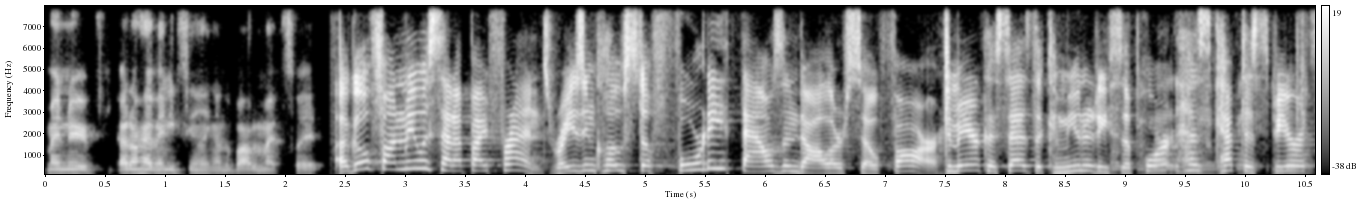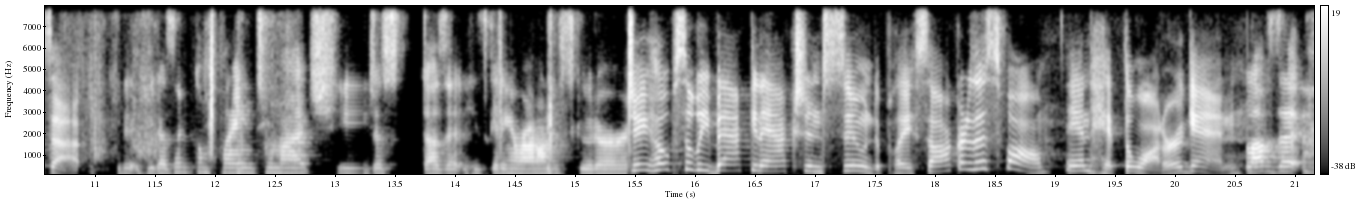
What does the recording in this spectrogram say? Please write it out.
my nerve, I don't have any feeling on the bottom of my foot. A GoFundMe was set up by friends, raising close to $40,000 so far. Jamerica says the community support has kept his spirits up. He doesn't complain too much. He just does it. He's getting around on his scooter. Jay hopes he'll be back in action soon to play soccer this fall and hit the water again. Loves it.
